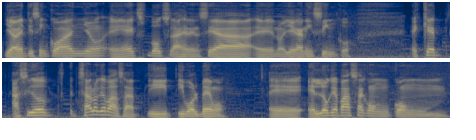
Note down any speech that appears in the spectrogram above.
lleva 25 años en Xbox, la gerencia no llega ni 5. Es que ha sido, ¿sabes lo que pasa? Y, volvemos. es lo que pasa con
